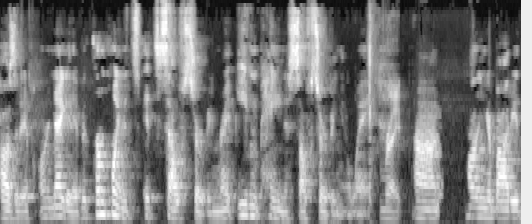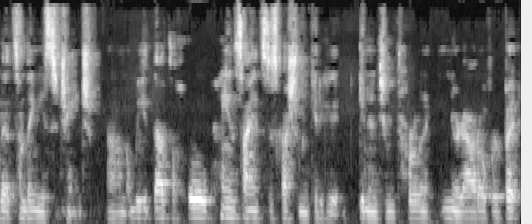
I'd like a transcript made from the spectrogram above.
positive or negative, at some point it's it's self-serving, right? Even pain is self-serving in a way Right. um, telling your body that something needs to change. Um, we, that's a whole pain science discussion we could get, get into and totally nerd out over. But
